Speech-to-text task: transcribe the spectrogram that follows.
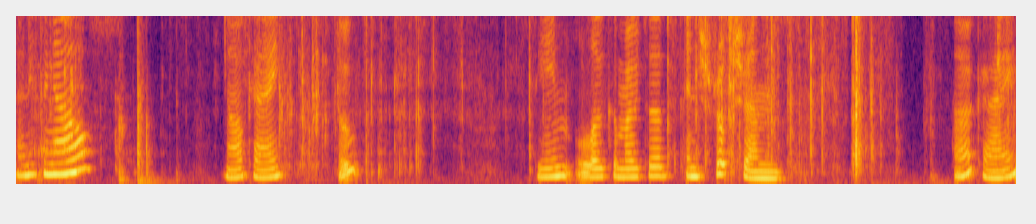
Anything else? Okay. Oh. Steam locomotive instructions. Okay.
